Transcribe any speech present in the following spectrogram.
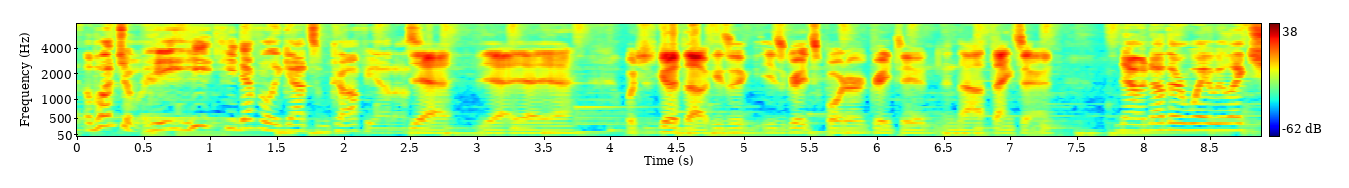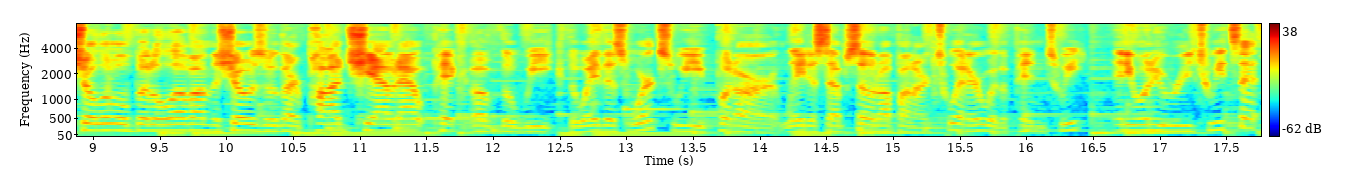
A bunch of he he, he definitely got some coffee on us. yeah, yeah, yeah, yeah. Which is good though. He's a he's a great supporter, great dude. And uh, thanks, Aaron. Now, another way we like to show a little bit of love on the show is with our pod shout out pick of the week. The way this works, we put our latest episode up on our Twitter with a pinned tweet. Anyone who retweets it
